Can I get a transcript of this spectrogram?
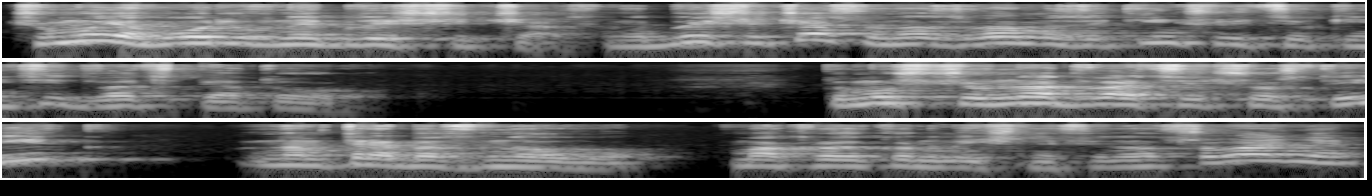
чому я говорю в найближчий час? Найближчий час у нас з вами закінчується в кінці 2025 року. Тому що на 26 рік нам треба знову макроекономічне фінансування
